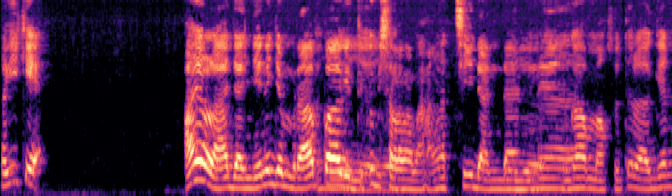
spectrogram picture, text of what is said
Lagi kayak, ayolah janjinya jam berapa Iya, gitu, iya, kok bisa iya. lama banget sih dandannya. Iya. Enggak maksudnya lagian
